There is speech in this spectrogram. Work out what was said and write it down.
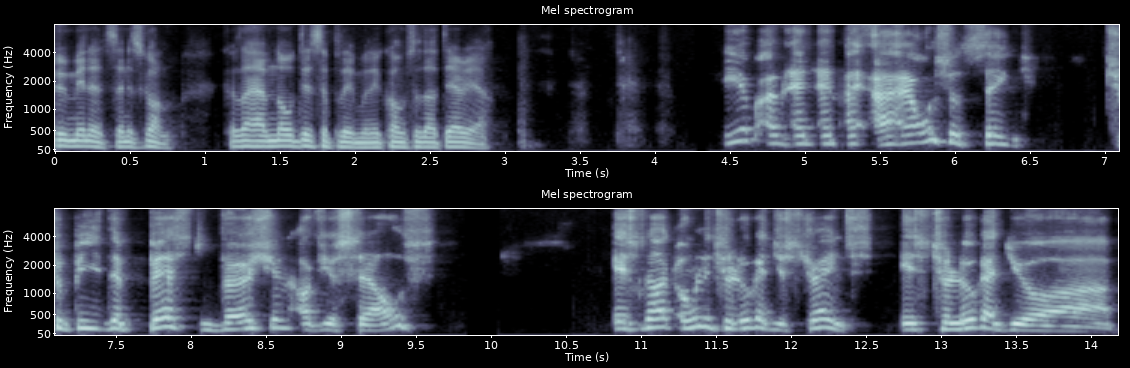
two minutes and it's gone because I have no discipline when it comes to that area. Yeah, and, and I, I also think to be the best version of yourself is not only to look at your strengths, is to look at your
